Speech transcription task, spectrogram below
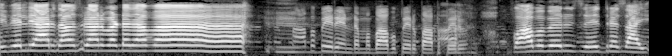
ఐదెళ్ళి ఆరు సంవత్సరాలు పడ్డదమ్మా. పాప పేరు ఏంటమ్మా బాబు పేరు పాప పేరు? పాప పేరు చైత్ర సాయి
